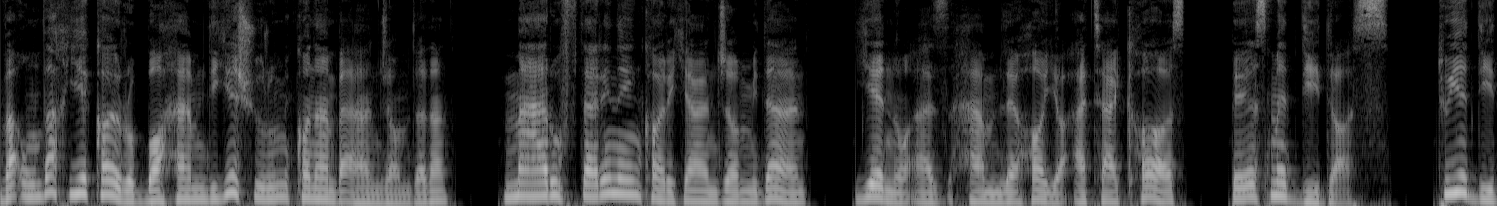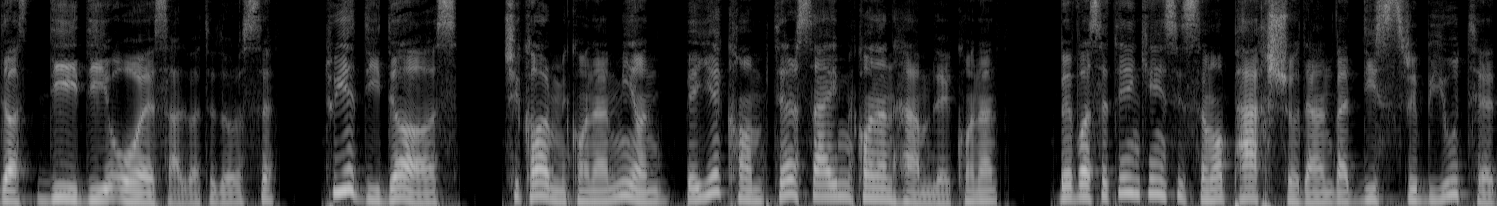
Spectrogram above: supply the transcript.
و اون وقت یه کار رو با همدیگه شروع می‌کنن به انجام دادن. معروفترین این کاری که انجام میدن یه نوع از حمله ها یا attack هاست به اسم DDoS. توی DDoS DDoS البته درسته. توی DDoS چیکار می‌کنن؟ میان به یه کامپیوتر سعی می‌کنن حمله کنن. به واسطه اینکه این سیستما پخش شدن و distributed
